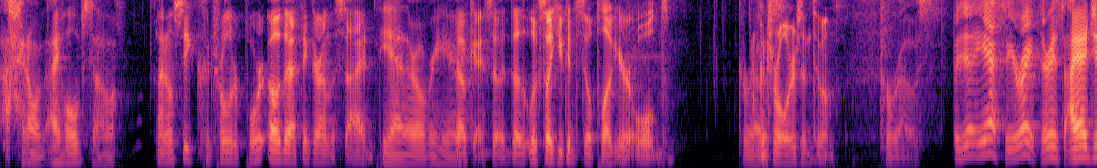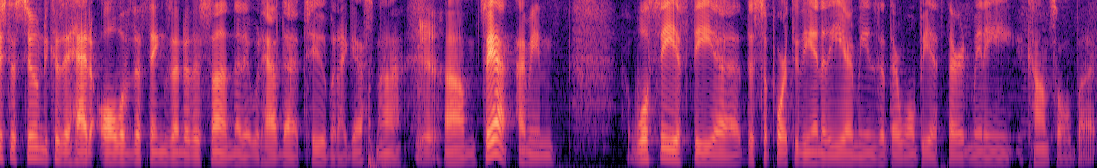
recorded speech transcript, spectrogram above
I don't. I hope so. I don't see controller port. Oh, I think they're on the side. Yeah, they're over here. Okay, so it does, looks like you can still plug your old Gross. controllers into them. Gross. But yeah, yeah, so you're right. There is. I just assumed because it had all of the things under the sun that it would have that too, but I guess not. Yeah. Um, so yeah, I mean, we'll see if the uh, the support through the end of the year means that there won't be a third mini console. But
